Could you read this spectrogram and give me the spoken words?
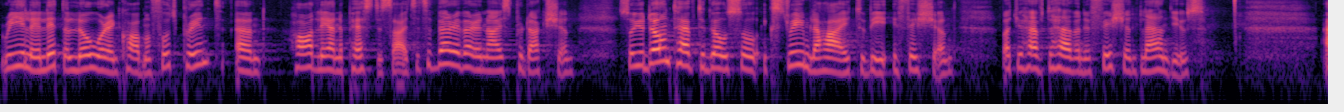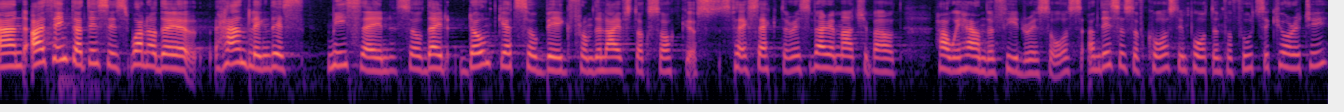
really a little lower in carbon footprint and hardly any pesticides. It's a very, very nice production. So you don't have to go so extremely high to be efficient, but you have to have an efficient land use. And I think that this is one of the handling this methane, so they don't get so big from the livestock sector, is very much about how we handle feed resource. And this is, of course, important for food security.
